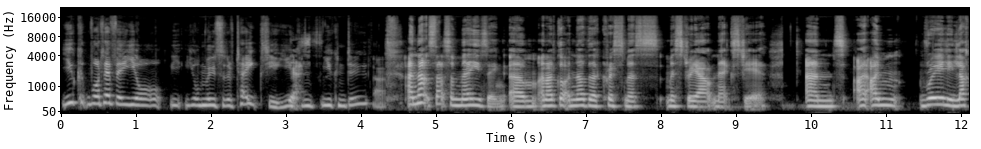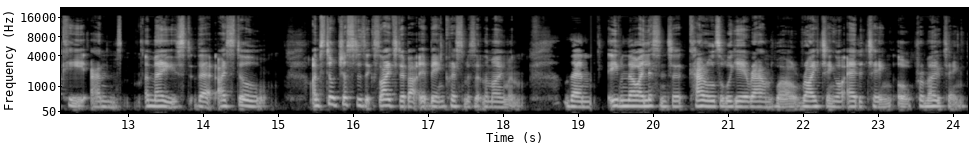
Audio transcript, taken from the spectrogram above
You can, whatever your your mood sort of takes you, you yes. can you can do that. And that's that's amazing. Um, and I've got another Christmas mystery out next year, and I, I'm really lucky and amazed that I still I'm still just as excited about it being Christmas at the moment. Then, even though I listen to carols all year round while writing or editing or promoting.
